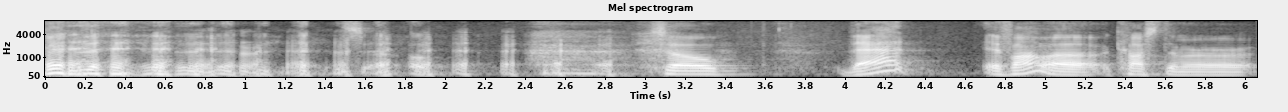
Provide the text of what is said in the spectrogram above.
So, so that, if I'm a customer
